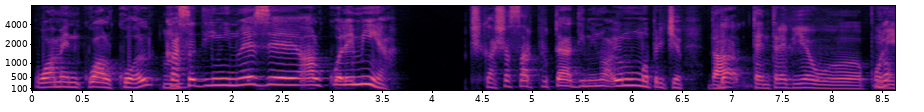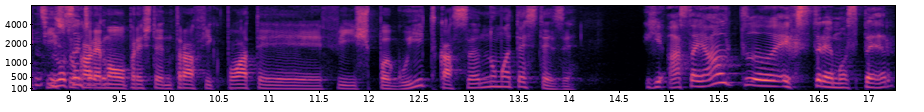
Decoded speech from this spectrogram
oameni cu alcool mm. ca să diminueze alcoolemia. Și că așa s-ar putea diminua. Eu nu mă pricep. Da, dar te întreb eu, uh, polițistul nu, care încerc... mă oprește în trafic poate fi șpăguit ca să nu mă testeze? Asta e alt uh, extremă, sper,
